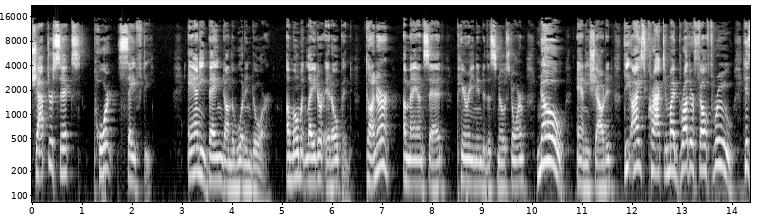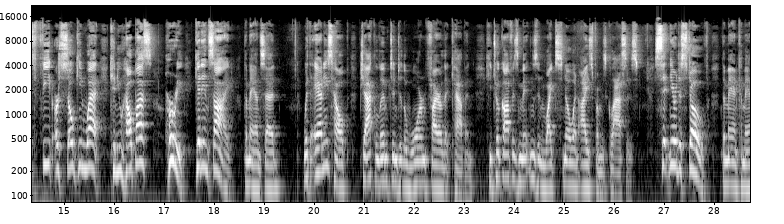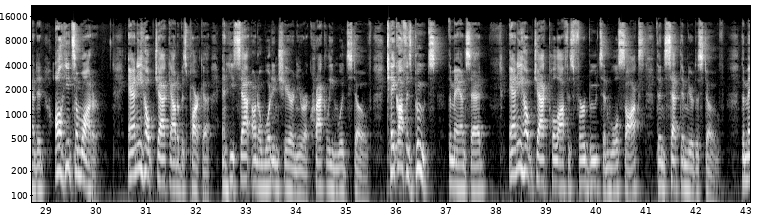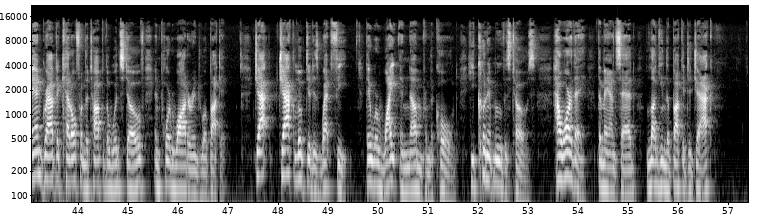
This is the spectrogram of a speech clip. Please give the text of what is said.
Chapter 6 Port Safety. Annie banged on the wooden door. A moment later, it opened. Gunnar? A man said, peering into the snowstorm. No! Annie shouted. The ice cracked and my brother fell through. His feet are soaking wet. Can you help us? Hurry, get inside, the man said. With Annie's help, Jack limped into the warm, firelit cabin. He took off his mittens and wiped snow and ice from his glasses. Sit near the stove, the man commanded. I'll heat some water. Annie helped Jack out of his parka, and he sat on a wooden chair near a crackling wood stove. Take off his boots, the man said. Annie helped Jack pull off his fur boots and wool socks, then set them near the stove. The man grabbed a kettle from the top of the wood stove and poured water into a bucket. Jack, Jack looked at his wet feet. They were white and numb from the cold. He couldn't move his toes. How are they? the man said, lugging the bucket to Jack.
